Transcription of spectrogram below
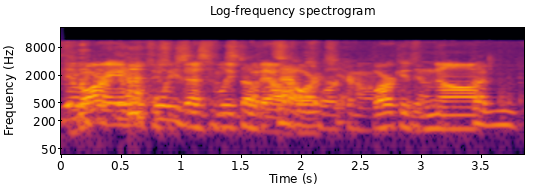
Yeah, you like, are the able to poisons successfully stuff put that out Bark. working on. Bark is Yeah. not. But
